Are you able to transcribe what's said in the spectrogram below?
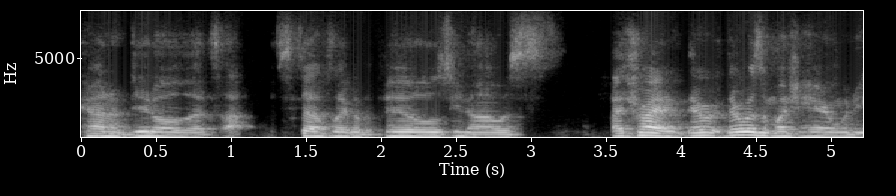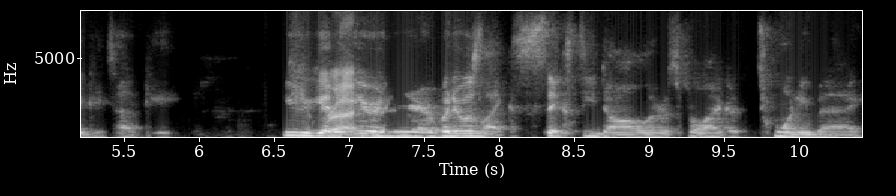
kind of did all that stuff like with the pills, you know, I was I tried. There there wasn't much heroin in Kentucky. You could get right. it here and there, but it was like sixty dollars for like a twenty bag.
